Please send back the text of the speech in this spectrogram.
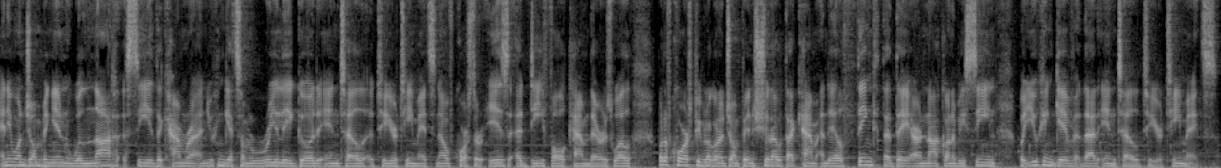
anyone jumping in will not see the camera and you can get some really good intel to your teammates. Now of course there is a default cam there as well, but of course people are going to jump in, shoot out that cam and they'll think that they are not going to be seen, but you can give that intel to your teammates.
